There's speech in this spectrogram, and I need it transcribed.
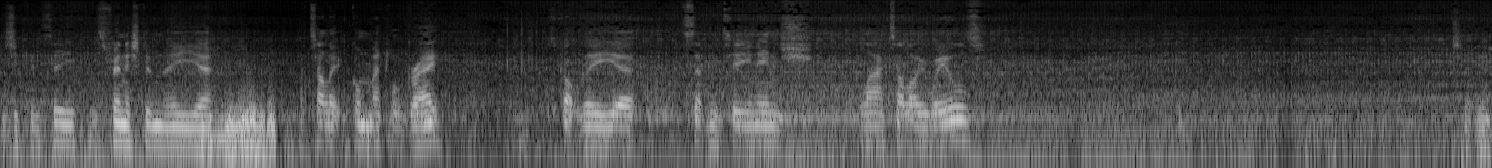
As you can see, it's finished in the uh, metallic gunmetal grey. It's got the uh, 17 inch light alloy wheels. and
